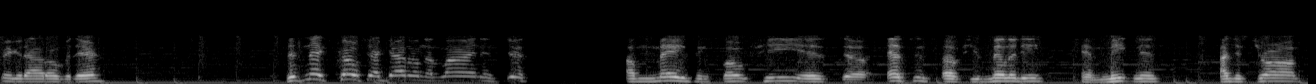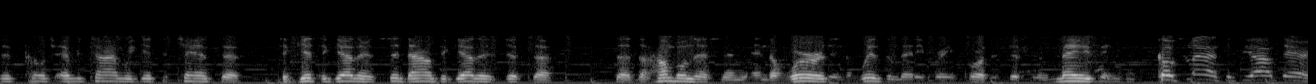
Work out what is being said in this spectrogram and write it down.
figured out over there. This next coach I got on the line is just amazing, folks. He is the essence of humility and meekness. I just draw up this coach every time we get the chance to to get together and sit down together. It's just the the, the humbleness and, and the word and the wisdom that he brings forth is just amazing. Coach Lance, if you're out there,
